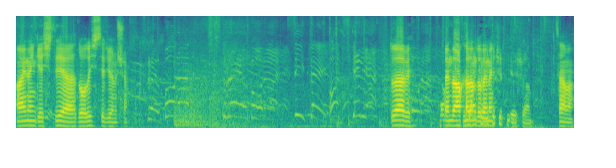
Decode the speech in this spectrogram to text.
Aynen geçti ya. Doğru hissediyorum şu. Dur abi. Ben de arkadan dolanayım. çıkmıyor şu an. Tamam.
